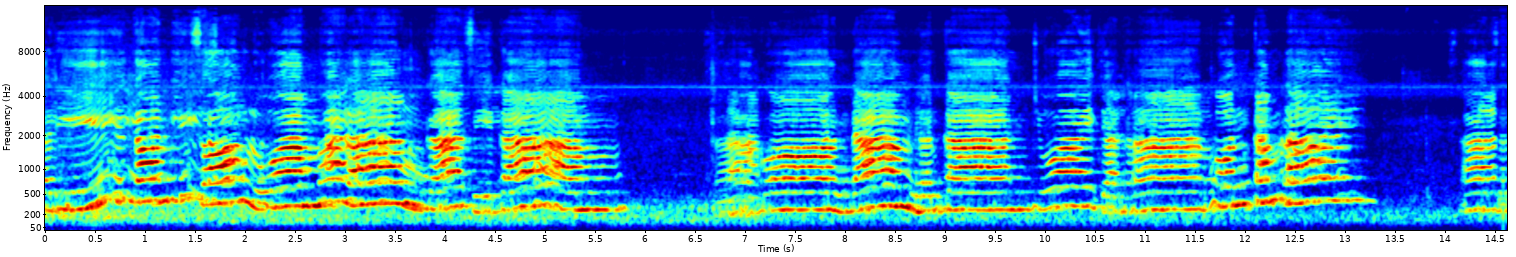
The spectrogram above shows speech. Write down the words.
สดีตอนที่สองรวมพลังกสิกรรมสากรดำเดินการช่วยจัดหาผลกำไรศาส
